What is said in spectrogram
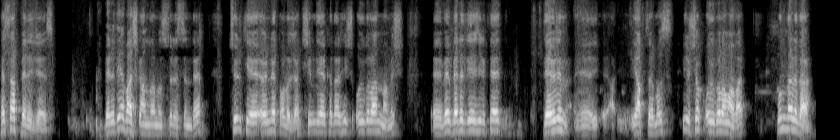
hesap vereceğiz. Belediye başkanlığımız süresinde Türkiye'ye örnek olacak, şimdiye kadar hiç uygulanmamış e, ve belediyecilikte devrim e, yaptığımız birçok uygulama var. Bunları da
